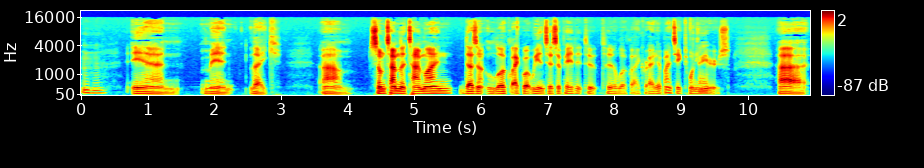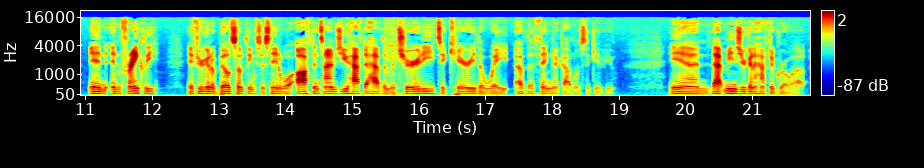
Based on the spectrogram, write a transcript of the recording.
hmm and man like um sometime the timeline doesn't look like what we anticipate it to, to look like right it might take 20 Right. years uh and and frankly if you're going to build something sustainable oftentimes you have to have the maturity to carry the weight of the thing that god wants to give you and that means you're going to have to grow up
